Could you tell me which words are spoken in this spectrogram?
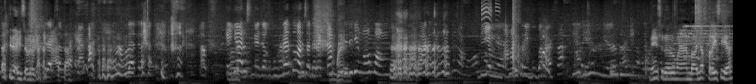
Ah, Tidak bisa tidak bisa berkata-kata. Kayaknya harus ngajak bunda tuh harus ada rekam jadi dia ngomong. diem akan seribu bahasa Dia diem dia. Nih sudah lumayan banyak terisi ya.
